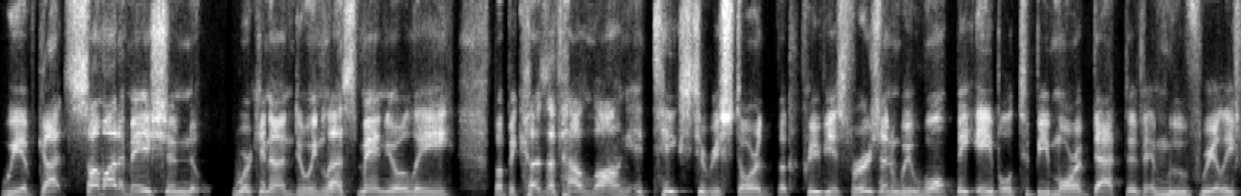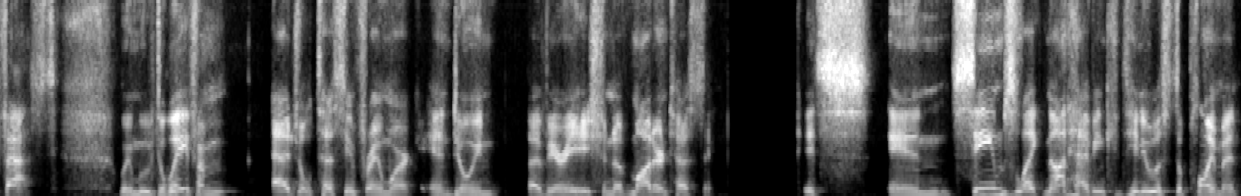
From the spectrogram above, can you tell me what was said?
We have got some automation working on doing less manually, but because of how long it takes to restore the previous version, we won't be able to be more adaptive and move really fast. We moved away from agile testing framework and doing a variation of modern testing. It's and seems like not having continuous deployment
